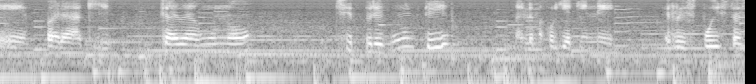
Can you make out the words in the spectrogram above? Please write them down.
eh, para que cada uno se pregunte, a lo mejor ya tiene respuestas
